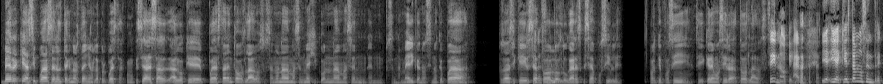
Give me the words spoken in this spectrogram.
ver que así pueda ser el tecnorteño, la propuesta, como que sea es al- algo que pueda estar en todos lados, o sea, no nada más en México, no nada más en, en, pues, en América, ¿no? Sino que pueda, pues ahora sí que irse a todos los lugares que sea posible. Porque pues sí, sí queremos ir a todos lados. Sí, no, claro. Y, y aquí estamos entre,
